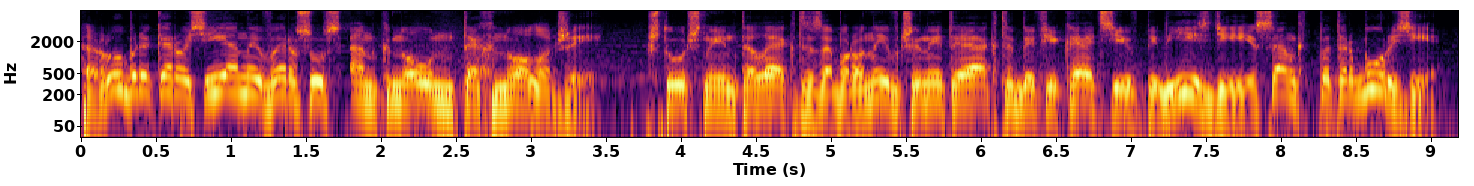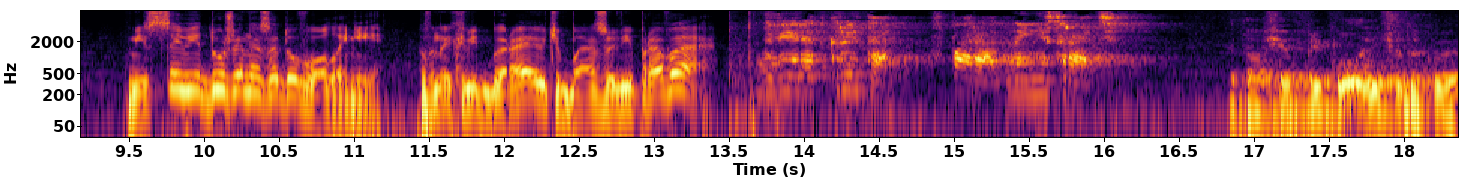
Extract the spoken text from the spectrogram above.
Рубрика Росіяни versus Unknown Technology. Штучний інтелект заборонив чинити акт дефікації в під'їзді і Санкт-Петербурзі. Місцеві дуже незадоволені. В них відбирають базові права. Дверь открыта. В парадной не срать. Это вообще прикол или что такое?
